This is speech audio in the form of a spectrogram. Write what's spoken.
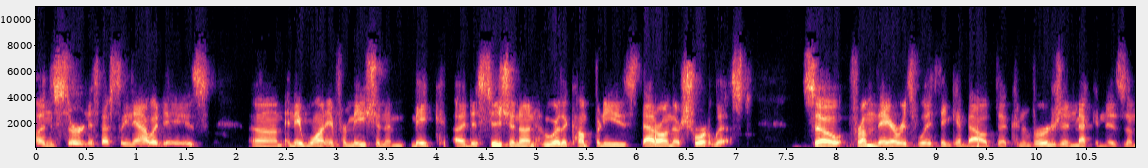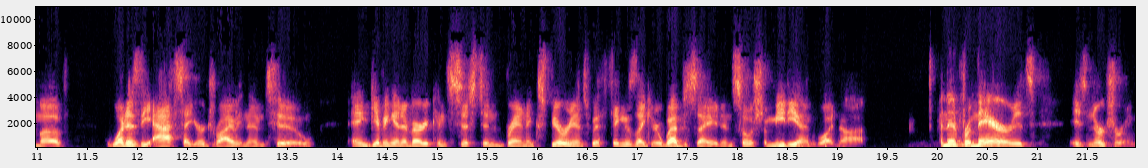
uncertain, especially nowadays, um, and they want information to make a decision on who are the companies that are on their short list. So from there, it's really thinking about the conversion mechanism of what is the asset you're driving them to and giving it a very consistent brand experience with things like your website and social media and whatnot and then from there it's it's nurturing.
